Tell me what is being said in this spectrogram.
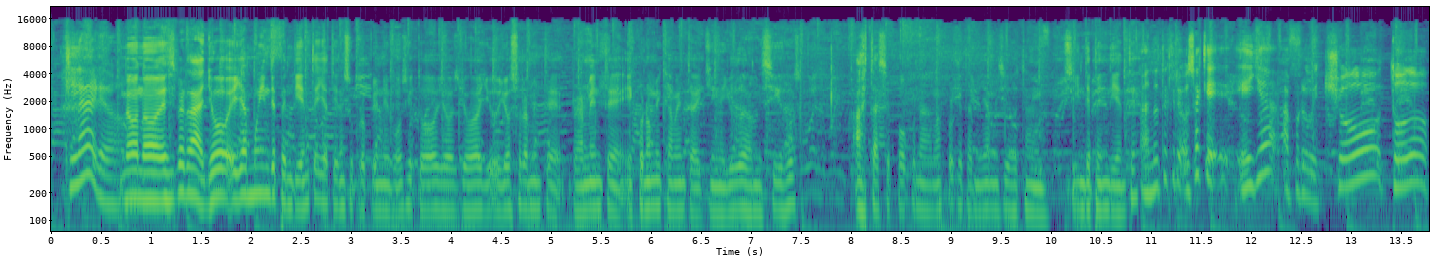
Claro. No, no, es verdad. Yo, ella es muy independiente, ella tiene su propio negocio y todo. Yo, yo, ayudo- yo solamente, realmente, económicamente, a quien ayudo a mis hijos. Hasta hace poco nada más, porque también ya mis hijos están independientes. Ah, no te creo. O sea que ella aprovechó todo,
